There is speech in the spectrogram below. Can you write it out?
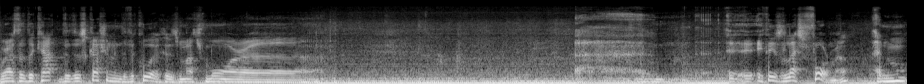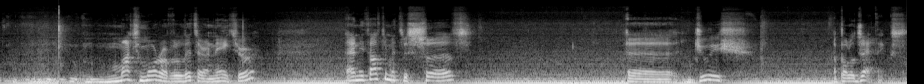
Whereas the, the discussion in the Vikuach is much more. Uh, uh, it is less formal and much more of a literary nature, and it ultimately serves Jewish apologetics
